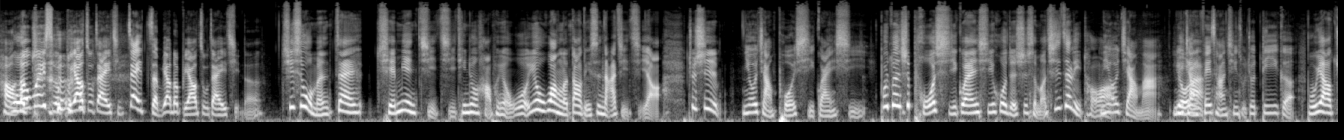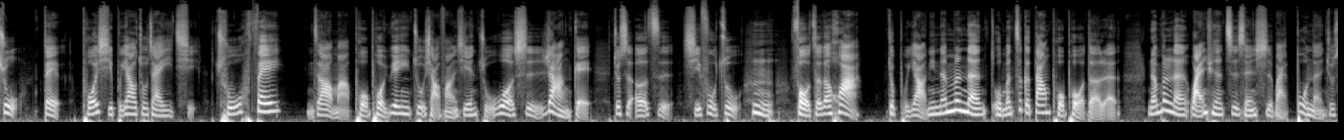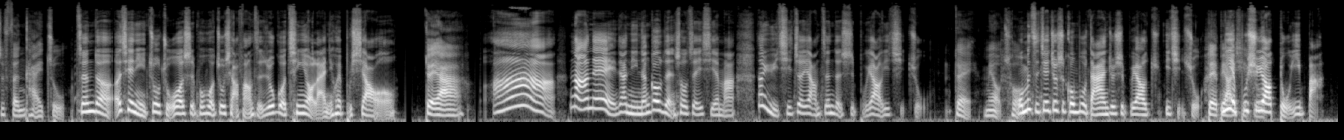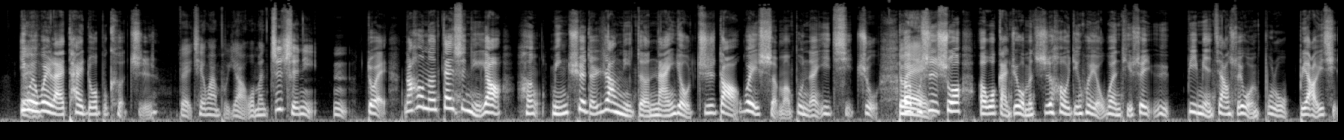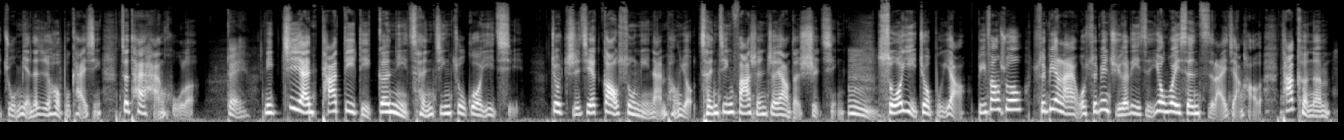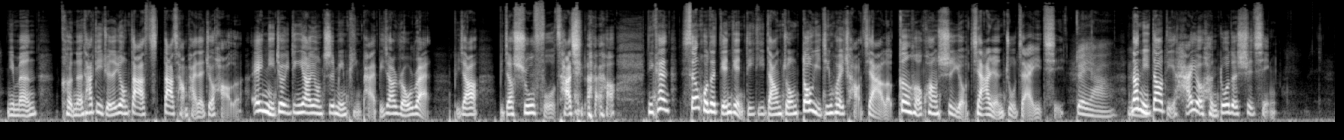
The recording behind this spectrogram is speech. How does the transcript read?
好，那为什么不要住在一起？再怎么样都不要住在一起呢？其实我们在前面几集，听众好朋友，我又忘了到底是哪几集啊？就是你有讲婆媳关系，不论是婆媳关系或者是什么，其实这里头啊，你有讲吗？你有讲非常清楚。就第一个，不要住，对，婆媳不要住在一起，除非你知道吗？婆婆愿意住小房间，主卧室让给就是儿子媳妇住，嗯，否则的话就不要。你能不能，我们这个当婆婆的人？能不能完全的置身事外？不能，就是分开住。真的，而且你住主卧室，婆婆住小房子，如果亲友来，你会不孝哦。对啊，啊，那呢？那你能够忍受这些吗？那与其这样，真的是不要一起住。对，没有错。我们直接就是公布答案，就是不要一起住。对，你也不需要赌一把，因为未来太多不可知。对，千万不要。我们支持你。嗯。对，然后呢？但是你要很明确的让你的男友知道为什么不能一起住，而不是说，呃，我感觉我们之后一定会有问题，所以与避免这样，所以我们不如不要一起住，免得日后不开心。这太含糊了。对，你既然他弟弟跟你曾经住过一起。就直接告诉你男朋友曾经发生这样的事情，嗯，所以就不要。比方说，随便来，我随便举个例子，用卫生纸来讲好了。他可能你们可能他弟觉得用大大厂牌的就好了，哎，你就一定要用知名品牌，比较柔软，比较比较舒服，擦起来哈。你看生活的点点滴滴当中都已经会吵架了，更何况是有家人住在一起。对呀，嗯，那你到底还有很多的事情。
